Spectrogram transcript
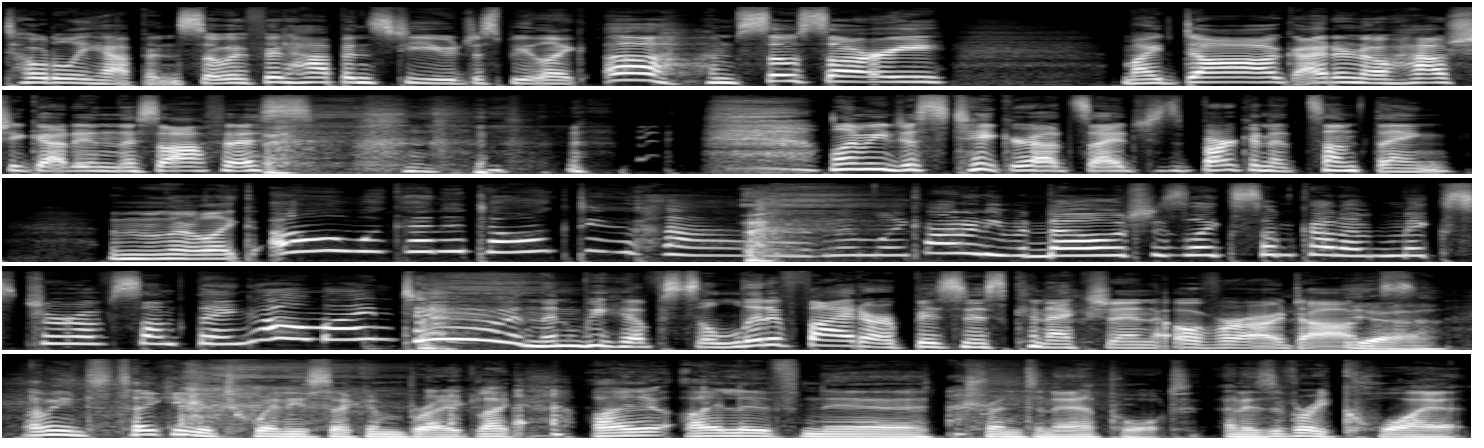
Totally happens. So if it happens to you, just be like, oh, I'm so sorry. My dog, I don't know how she got in this office. Let me just take her outside. She's barking at something. And then they're like, oh, what kind of dog do you have? And I'm like, I don't even know. She's like some kind of mixture of something. Oh, mine too. And then we have solidified our business connection over our dogs. Yeah. I mean, it's taking a 20 second break. Like, I, I live near Trenton Airport, and it's a very quiet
